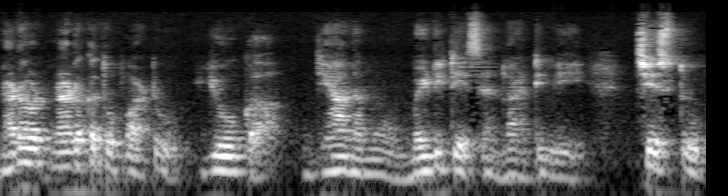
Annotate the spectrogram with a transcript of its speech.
నడవ నడకతో పాటు యోగా ధ్యానము మెడిటేషన్ లాంటివి చేస్తూ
